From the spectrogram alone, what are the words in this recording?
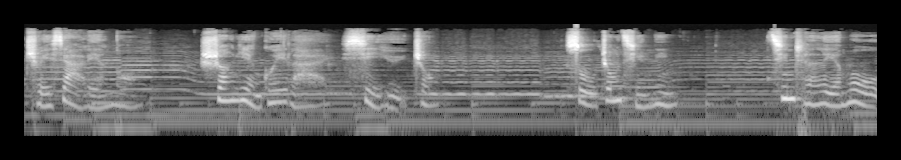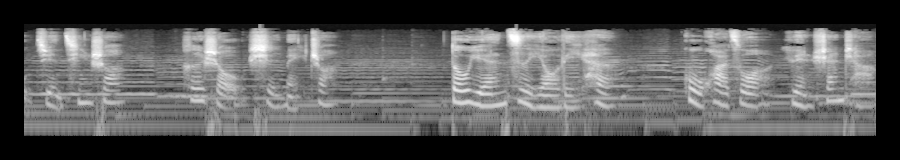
垂下帘笼，双燕归来细雨中。诉衷情令。清晨帘幕卷轻霜，呵手是眉妆。都缘自有离恨，故化作远山长。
